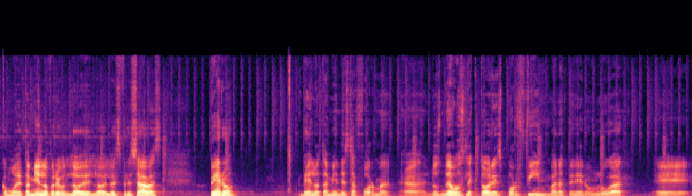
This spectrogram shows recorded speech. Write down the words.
como también lo, lo, expresabas, pero véanlo también de esta forma. Ah, los nuevos lectores por fin van a tener un lugar eh,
